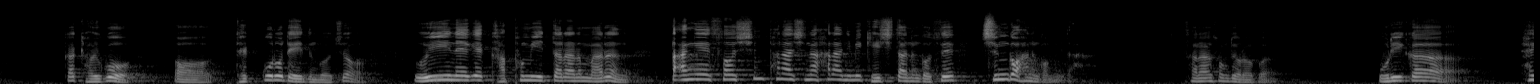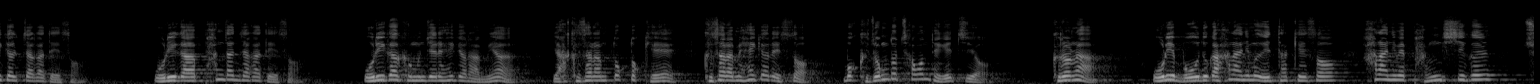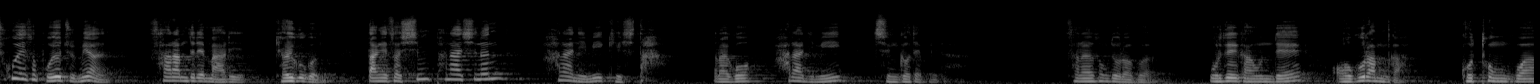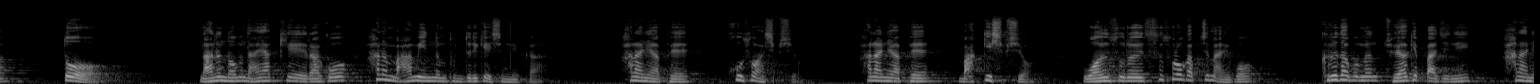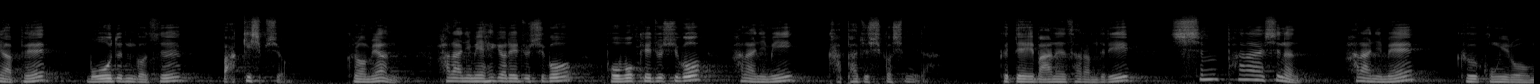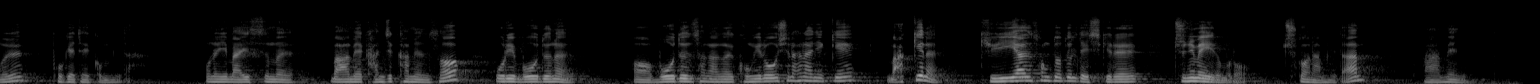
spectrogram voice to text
그러니까 결국 어, 대꾸로 돼 있는 거죠. 의인에게 가품이 있다라는 말은 땅에서 심판하시는 하나님이 계시다는 것을 증거하는 겁니다. 사랑하는 성도 여러분, 우리가 해결자가 돼서 우리가 판단자가 돼서 우리가 그 문제를 해결하면 야 그 사람 똑똑해 그 사람이 해결했어 뭐 그 정도 차원 되겠지요. 그러나 우리 모두가 하나님을 의탁해서 하나님의 방식을 추구해서 보여주면 사람들의 말이 결국은 땅에서 심판하시는 하나님이 계시다라고 하나님이 증거됩니다. 사랑하는 성도 여러분, 우리들 가운데 억울함과 고통과 또 나는 너무 나약해라고 하는 마음이 있는 분들이 계십니까? 하나님 앞에 호소하십시오. 하나님 앞에 맡기십시오. 원수를 스스로 갚지 말고 그러다 보면 죄악에 빠지니 하나님 앞에 모든 것을 맡기십시오. 그러면 하나님이 해결해 주시고 보복해 주시고 하나님이 갚아 주실 것입니다. 그때 많은 사람들이 심판하시는 하나님의 그 공의로움을 보게 될 겁니다. 오늘 이 말씀을 마음에 간직하면서 우리 모두는 어, 모든 상황을 공의로우신 하나님께 맡기는 귀한 성도들 되시기를 주님의 이름으로 축원합니다. 아멘.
